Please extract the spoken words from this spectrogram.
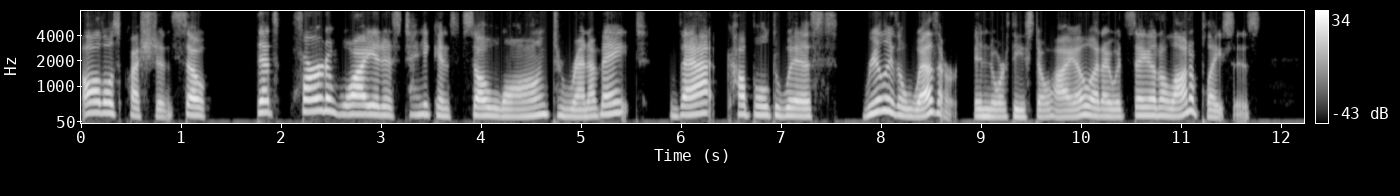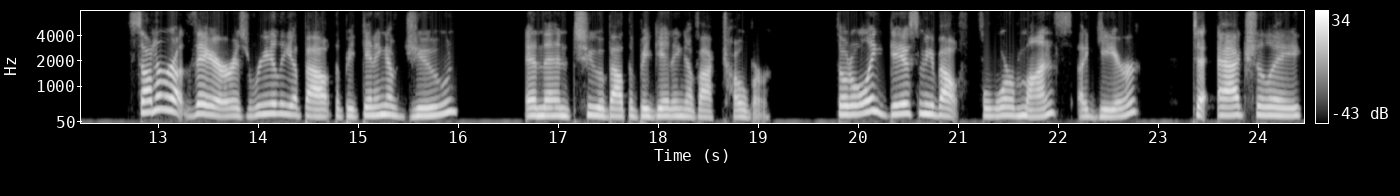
all those questions. So that's part of why it has taken so long to renovate. That coupled with really the weather in Northeast Ohio, and I would say in a lot of places. Summer up there is really about the beginning of June and then to about the beginning of October. So it only gives me about four months a year to actually,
